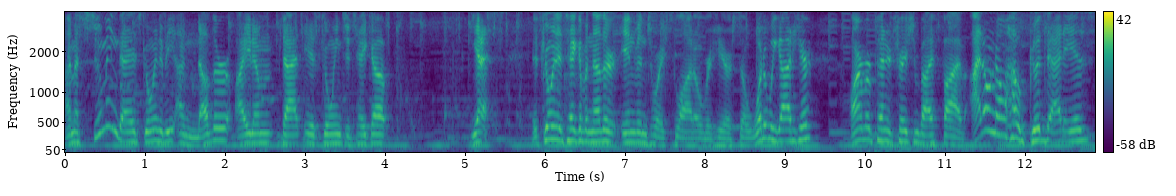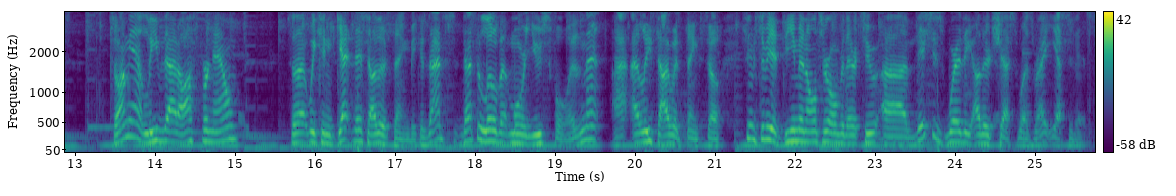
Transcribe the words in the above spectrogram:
I'm assuming that it's going to be another item that is going to take up... Yes, it's going to take up another inventory slot over here. So what do we got here? Armor penetration by 5. I don't know how good that is. So I'm going to leave that off for now. So that we can get this other thing. Because that's that's a little bit more useful, isn't it? I, at least I would think so. Seems to be a demon altar over there too. Uh, this is where the other chest was, right? Yes, it is.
